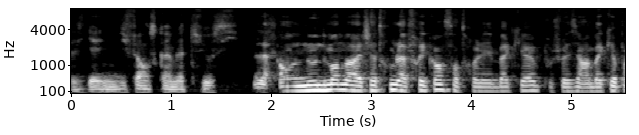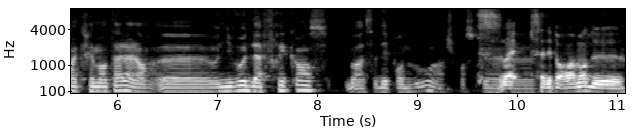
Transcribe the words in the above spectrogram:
il y a une différence quand même là-dessus aussi. on nous demande dans la chatroom la fréquence entre les backups ou choisir un backup incrémental. Alors, euh, au niveau de la fréquence, bah, ça dépend de vous. Hein. Je pense que. Ouais, ça dépend vraiment de.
